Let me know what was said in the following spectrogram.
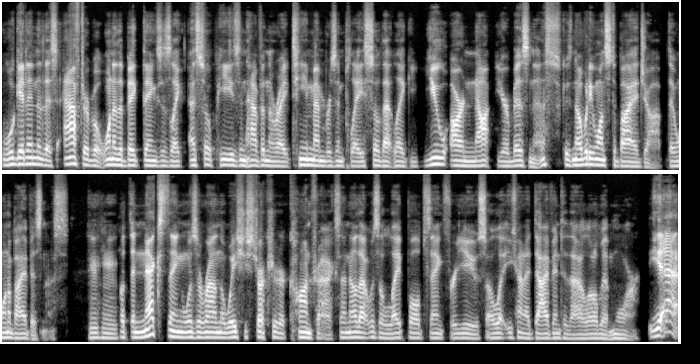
we'll get into this after, but one of the big things is like SOPs and having the right team members in place so that like you are not your business because nobody wants to buy a job. They want to buy a business. Mm-hmm. But the next thing was around the way she structured her contracts. I know that was a light bulb thing for you. So I'll let you kind of dive into that a little bit more. Yeah,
